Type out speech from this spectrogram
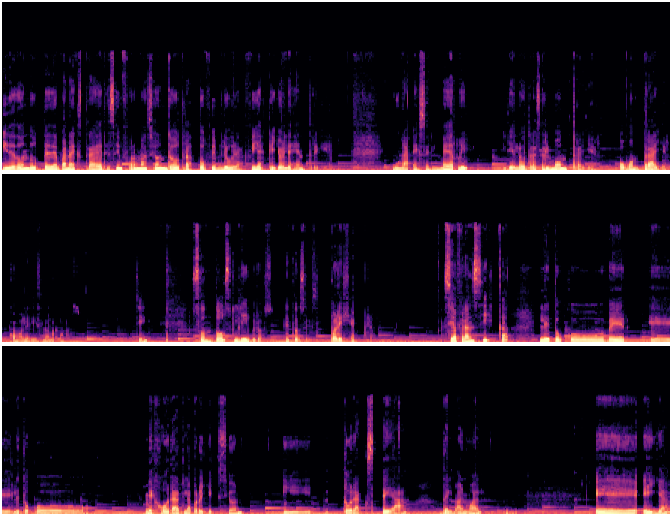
¿Y de dónde ustedes van a extraer esa información? De otras dos bibliografías que yo les entregué. Una es el Merrill y el otra es el Bontrayer o Bontrayer, como le dicen algunos. ¿Sí? son dos libros. Entonces, por ejemplo, si a Francisca le tocó ver, eh, le tocó mejorar la proyección y tórax PA del manual, eh, ella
